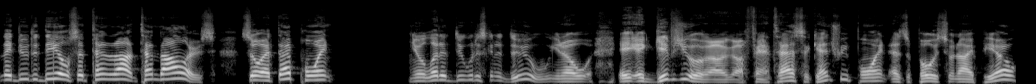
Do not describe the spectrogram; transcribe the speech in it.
they do the deals at uh, ten dollars. So at that point, you know, let it do what it's going to do. You know, it, it gives you a, a, fantastic entry point as opposed to an IPO.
